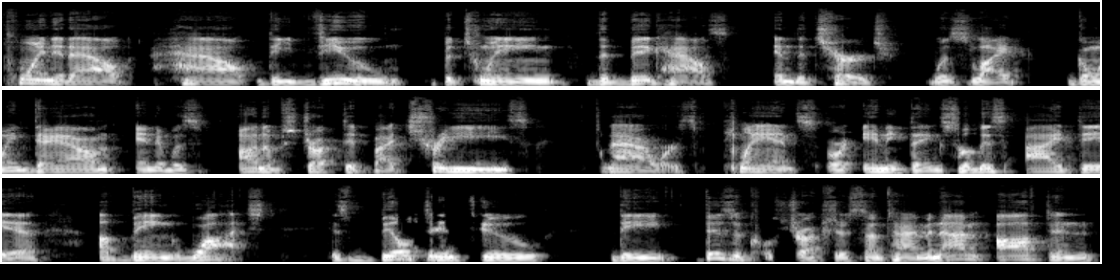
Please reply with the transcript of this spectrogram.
pointed out how the view between the big house and the church was like going down and it was unobstructed by trees, flowers, plants, or anything. So, this idea of being watched is built into the physical structure sometime. And I'm often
